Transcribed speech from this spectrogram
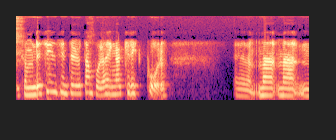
Liksom, det syns inte utanpå, jag har inga kryckor. Eh, men, men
